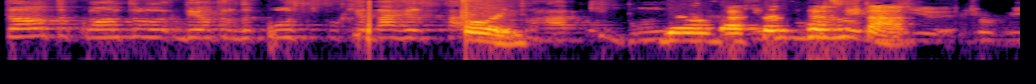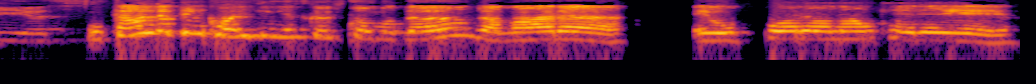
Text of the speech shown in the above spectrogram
tanto quanto dentro do curso, porque dá resultado Foi. muito rápido. Que bom. Deu bastante resultado. de- de. Então ainda tem coisinhas que eu estou mudando. Agora, eu por eu não querer,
